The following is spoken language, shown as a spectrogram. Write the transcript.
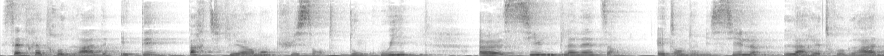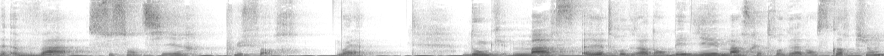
cette rétrograde était particulièrement puissante. Donc oui, si une planète est en domicile, la rétrograde va se sentir plus fort. Voilà, donc Mars rétrograde en bélier, Mars rétrograde en scorpion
